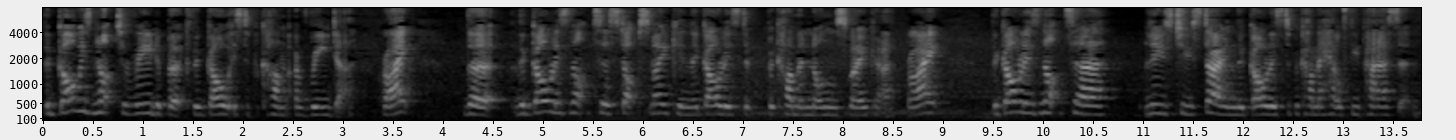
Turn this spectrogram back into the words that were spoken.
The goal is not to read a book, the goal is to become a reader, right? The the goal is not to stop smoking the goal is to become a non-smoker right? The goal is not to lose two stone the goal is to become a healthy person.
